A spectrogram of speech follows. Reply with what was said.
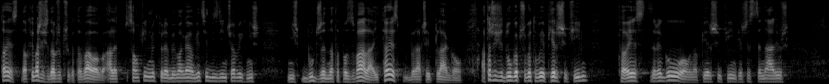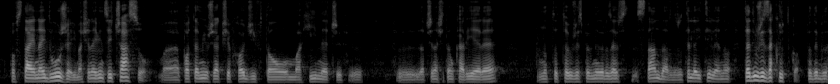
to jest, no chyba, że się dobrze przygotowało go, ale są filmy, które wymagają więcej dni zdjęciowych niż, niż budżet na to pozwala i to jest raczej plagą. A to, że się długo przygotowuje pierwszy film, to jest regułą. No, pierwszy film, pierwszy scenariusz powstaje najdłużej, ma się najwięcej czasu. E, Potem już jak się wchodzi w tą machinę, czy w, w, zaczyna się tę karierę, no to to już jest pewnego rodzaju st- standard, że tyle i tyle. No, wtedy już jest za krótko. Wtedy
